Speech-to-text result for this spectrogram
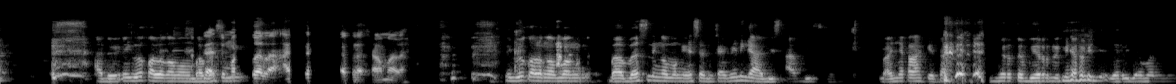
Aduh, ini gue kalau ngomong Gak Babas cuma nih, gue lah, ada sama lah. Gue kalau ngomong Babas nih ngomong YSMKMI ini gak habis-habis. Banyak lah kita bir-tebir dunia dari zaman dulu.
